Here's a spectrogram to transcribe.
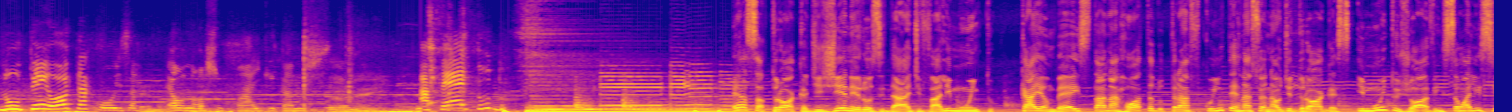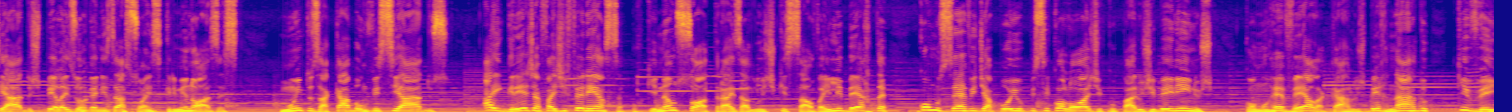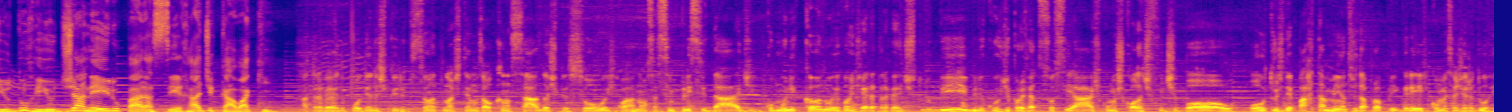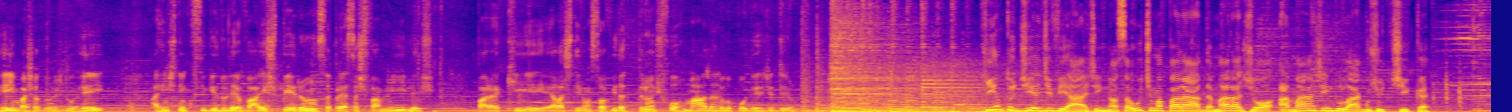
Não tem outra coisa. É o nosso Pai que está no céu. A fé é tudo. Essa troca de generosidade vale muito. Caiambé está na rota do tráfico internacional de drogas e muitos jovens são aliciados pelas organizações criminosas. Muitos acabam viciados. A igreja faz diferença, porque não só traz a luz que salva e liberta, como serve de apoio psicológico para os ribeirinhos, como revela Carlos Bernardo, que veio do Rio de Janeiro para ser radical aqui. Através do poder do Espírito Santo, nós temos alcançado as pessoas com a nossa simplicidade, comunicando o Evangelho através de estudo bíblico, de projetos sociais, como escola de futebol, outros departamentos da própria igreja, como Mensageira do Rei, Embaixadores do Rei. A gente tem conseguido levar a esperança para essas famílias, para que elas tenham a sua vida transformada pelo poder de Deus. Quinto dia de viagem, nossa última parada, Marajó, à margem do Lago Jutica.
